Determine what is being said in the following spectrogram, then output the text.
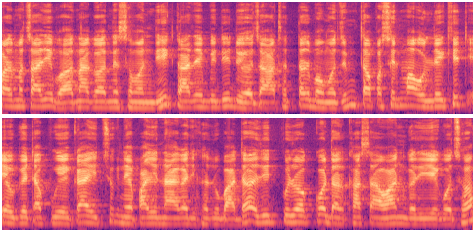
कर्मचारी भर्ना गर्ने सम्बन्धी कार्यविधि दुई हजार अठहत्तर बमोजिम तपसिलमा उल्लेखित योग्यता पुगेका इच्छुक नेपाली नागरिकहरूबाट रिटपूर्वकको दरखास्त आह्वान गरिएको छ।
